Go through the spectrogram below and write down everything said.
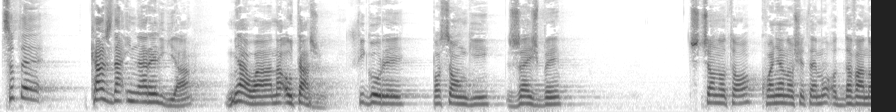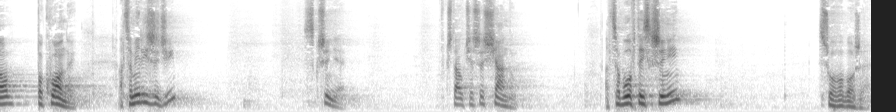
Co te każda inna religia miała na ołtarzu? Figury, posągi, rzeźby. Czczono to, kłaniano się temu, oddawano pokłony. A co mieli Żydzi? Skrzynie w kształcie sześcianu. A co było w tej skrzyni? Słowo Boże.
